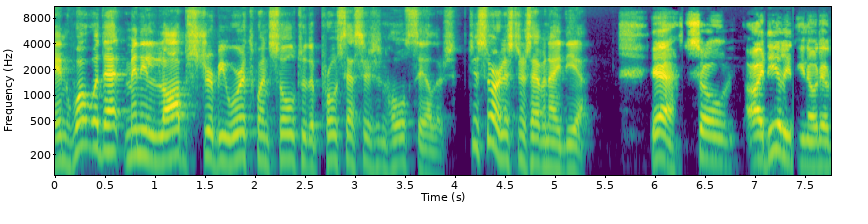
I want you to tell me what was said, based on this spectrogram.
And what would that many lobster be worth when sold to the processors and wholesalers? Just so our listeners have an idea. Yeah. So ideally, you know, they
